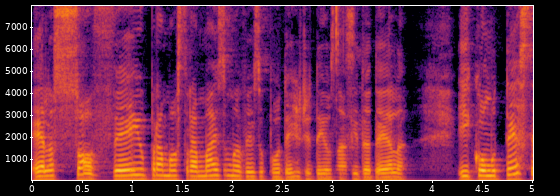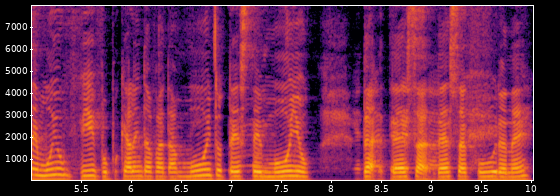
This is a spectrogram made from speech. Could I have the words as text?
ela só veio para mostrar mais uma vez o poder de Deus na vida dela. E como testemunho vivo, porque ela ainda vai dar muito testemunho da, dessa, dessa cura, né?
